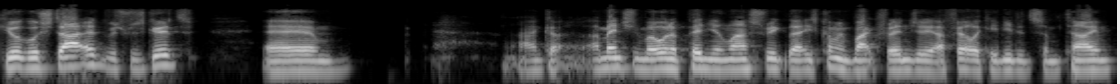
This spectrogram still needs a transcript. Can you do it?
Kyogo started, which was good. Um, I, got, I mentioned my own opinion last week that he's coming back for injury. I felt like he needed some time.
